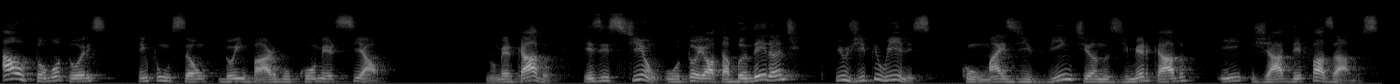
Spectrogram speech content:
automotores em função do embargo comercial. No mercado existiam o Toyota Bandeirante e o Jeep Willys, com mais de 20 anos de mercado e já defasados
